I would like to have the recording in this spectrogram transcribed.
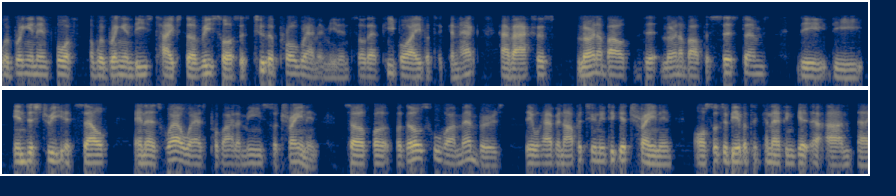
we're bringing in forth, we're bringing these types of resources to the programming meeting so that people are able to connect, have access, learn about the learn about the systems, the the industry itself, and as well as provide a means for training. So for for those who are members, they will have an opportunity to get training also to be able to connect and get uh, uh, uh,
